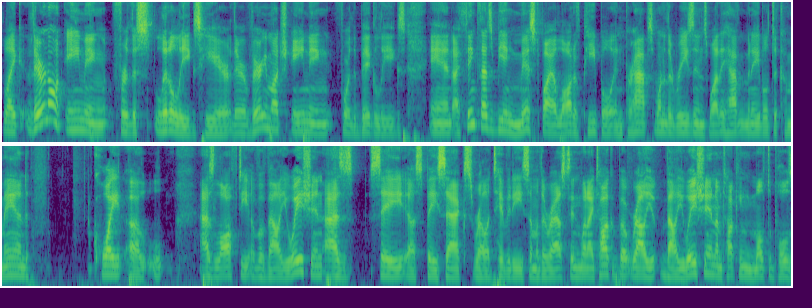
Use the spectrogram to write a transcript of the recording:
Like they're not aiming for the little leagues here. They're very much aiming for the big leagues and I think that's being missed by a lot of people and perhaps one of the reasons why they haven't been able to command quite a as lofty of a valuation as say uh, SpaceX, Relativity, some of the rest. And when I talk about valuation, I'm talking multiples.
